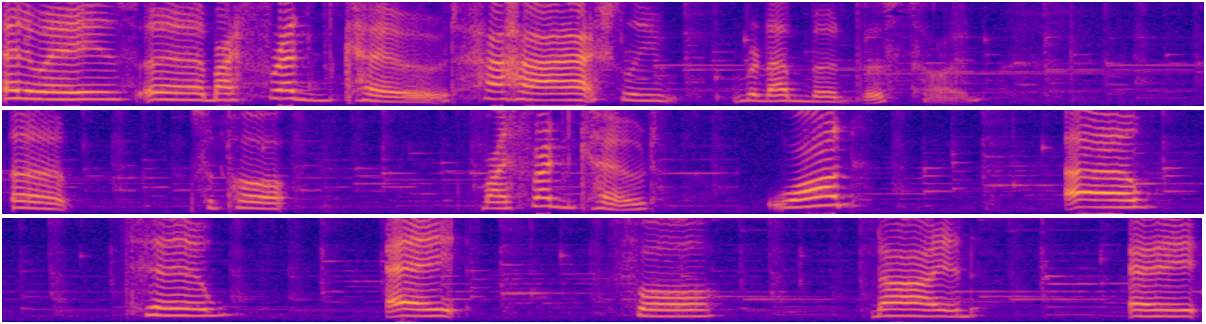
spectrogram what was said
Anyways, uh, my friend code. Haha, I actually remembered this time. Uh, support. My friend code. One, oh, two, eight, four, nine, eight,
